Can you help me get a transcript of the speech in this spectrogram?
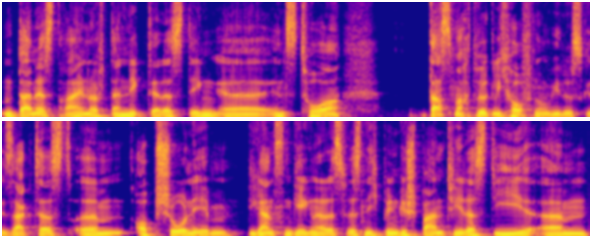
und dann erst reinläuft, dann nickt er das Ding äh, ins Tor das macht wirklich Hoffnung, wie du es gesagt hast, ähm, ob schon eben die ganzen Gegner das wissen. Ich bin gespannt, wie das die ähm,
